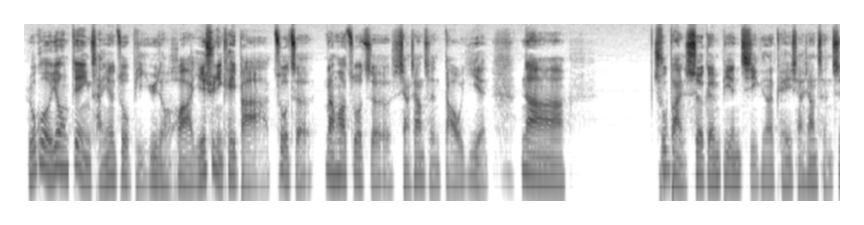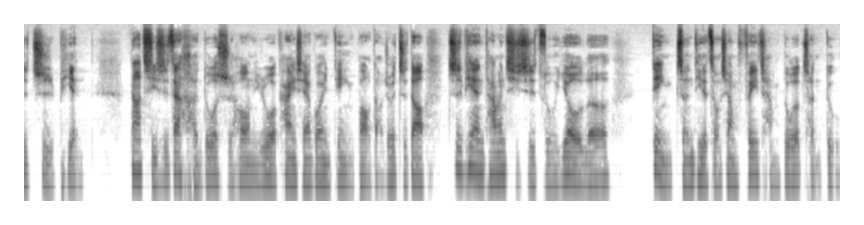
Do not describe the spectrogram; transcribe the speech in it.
如果用电影产业做比喻的话，也许你可以把作者、漫画作者想象成导演，那出版社跟编辑呢，可以想象成是制片。那其实，在很多时候，你如果看一些关于电影报道，就会知道制片他们其实左右了电影整体的走向非常多的程度。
